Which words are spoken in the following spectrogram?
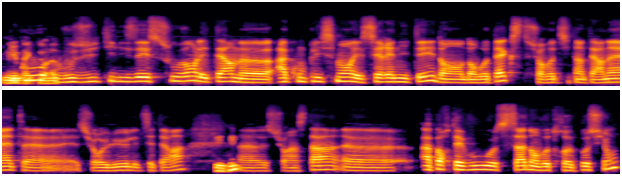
Du coup, vous utilisez souvent les termes euh, accomplissement et sérénité dans, dans, vos textes, sur votre site internet, euh, sur Ulule, etc., mhm. euh, sur Insta. Apportez-vous ça dans votre potion?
